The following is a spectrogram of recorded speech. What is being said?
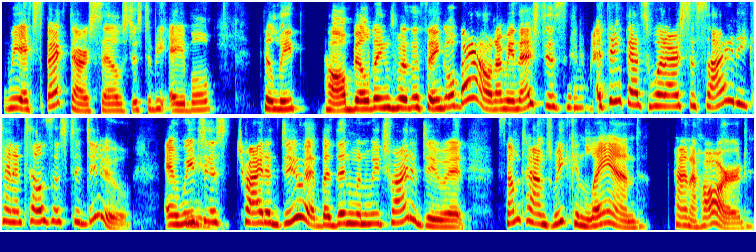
we expect ourselves just to be able to leap tall buildings with a single bound. I mean, that's just, I think that's what our society kind of tells us to do. And we just try to do it. But then when we try to do it, sometimes we can land kind of hard.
